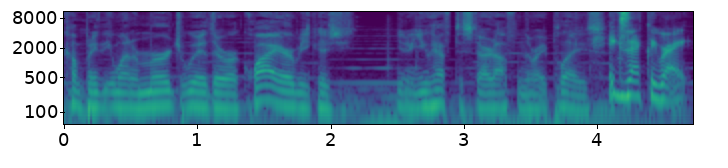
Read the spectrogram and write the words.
company that you want to merge with or acquire because you know you have to start off in the right place. Exactly right.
